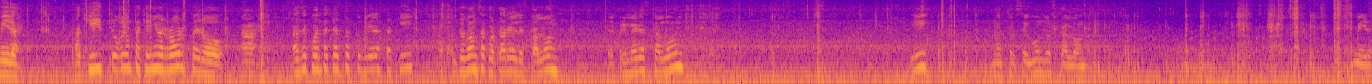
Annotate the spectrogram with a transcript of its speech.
Mira, aquí tuve un pequeño error, pero ah, haz de cuenta que esta estuviera hasta aquí. Entonces vamos a cortar el escalón. El primer escalón. Y nuestro segundo escalón. Mira.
